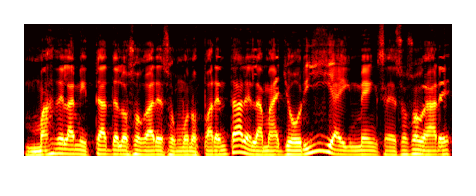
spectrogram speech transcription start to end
más de la mitad de los hogares son monoparentales. La mayoría inmensa de esos hogares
